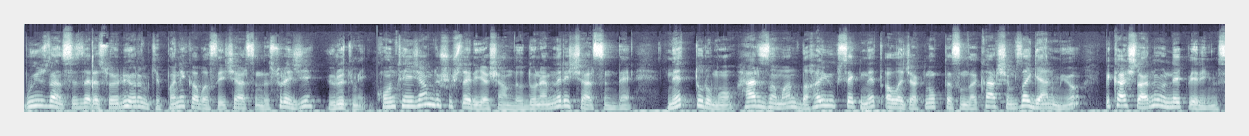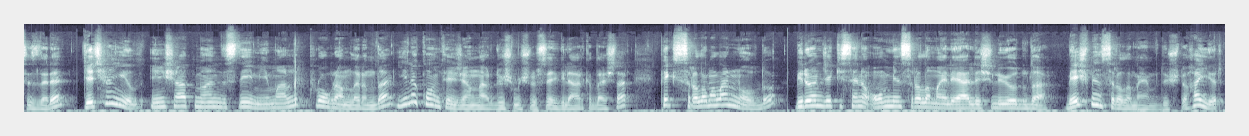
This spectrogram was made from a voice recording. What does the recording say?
Bu yüzden sizlere söylüyorum ki panik havası içerisinde süreci yürütmeyin. Kontenjan düşüşleri yaşandığı dönemler içerisinde net durumu her zaman daha yüksek net alacak noktasında karşımıza gelmiyor. Birkaç tane örnek vereyim sizlere. Geçen yıl inşaat mühendisliği mimarlık programlarında yine kontenjanlar düşmüştü sevgili arkadaşlar. Peki sıralamalar ne oldu? Bir önceki sene 10.000 sıralamayla yerleşiliyordu da 5.000 sıralamaya mı düştü? Hayır.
